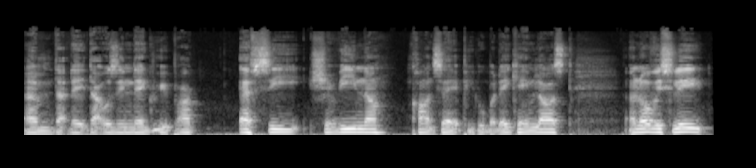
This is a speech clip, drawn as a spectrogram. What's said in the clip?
um, that they that was in their group are FC Shavina. Can't say it people, but they came last. And obviously,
